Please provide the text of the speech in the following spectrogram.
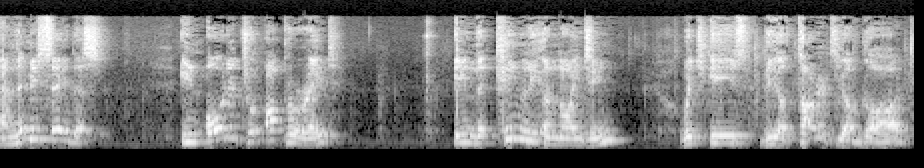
And let me say this in order to operate in the kingly anointing, which is the authority of God,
